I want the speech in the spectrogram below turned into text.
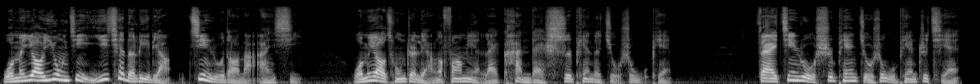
我们要用尽一切的力量进入到那安息。我们要从这两个方面来看待诗篇的九十五篇。在进入诗篇九十五篇之前，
